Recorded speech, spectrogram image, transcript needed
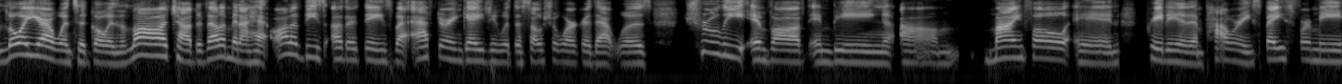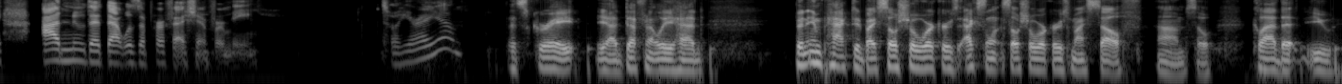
lawyer, I went to go in the law, child development. I had all of these other things. But after engaging with a social worker that was truly involved in being um, mindful and creating an empowering space for me, I knew that that was a profession for me. So here I am. That's great. Yeah, definitely had been impacted by social workers, excellent social workers myself. Um, so glad that you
